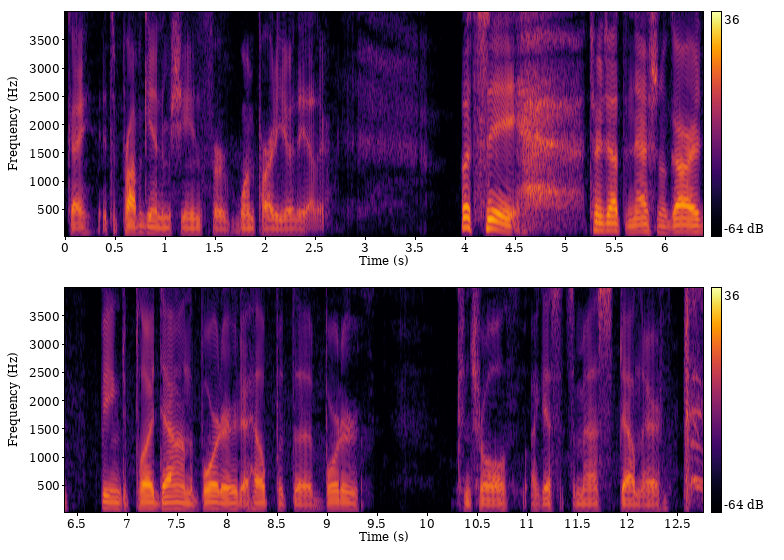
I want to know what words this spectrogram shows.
Okay, it's a propaganda machine for one party or the other. Let's see. Turns out the National Guard being deployed down on the border to help with the border control. I guess it's a mess down there.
